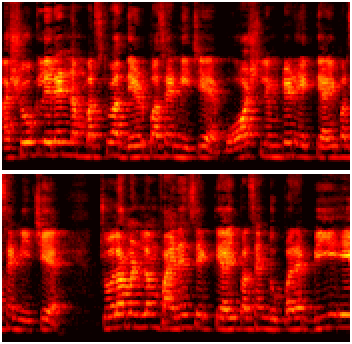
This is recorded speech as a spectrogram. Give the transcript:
अशोक लेलैंड नंबर्स के बाद डेढ़ परसेंट नीचे है। बॉश लिमिटेड एक तिहाई परसेंट नीचे है। चोलामंडलम फाइनेंस एक तिहाई परसेंट ऊपर है। बी ए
